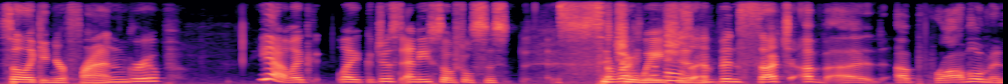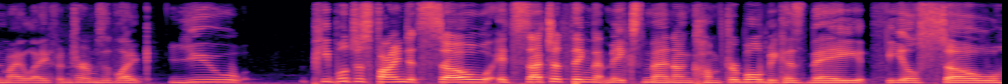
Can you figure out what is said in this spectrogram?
so, like in your friend group, Yeah, like like just any social sis- Erect nipples have been such a, a a problem in my life in terms of like you people just find it so it's such a thing that makes men uncomfortable because they feel so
